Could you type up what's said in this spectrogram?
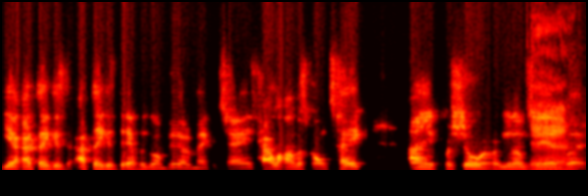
yeah, I think it's I think it's definitely gonna be able to make a change. How long it's gonna take, I ain't for sure. You know what I'm saying? Yeah. But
